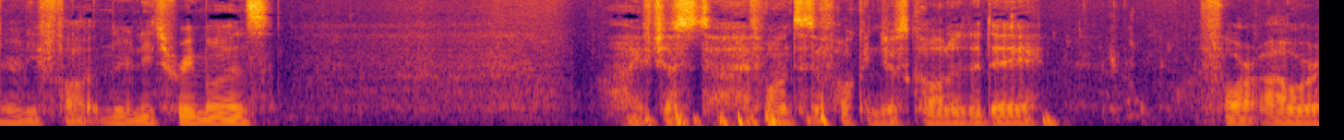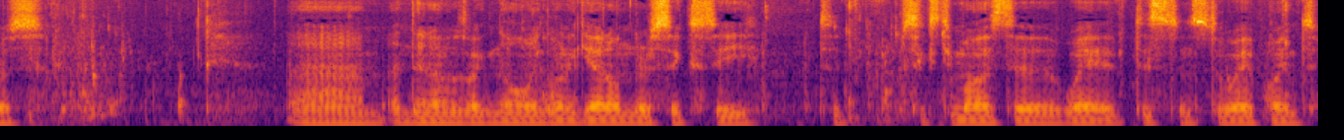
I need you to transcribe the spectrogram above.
nearly fought, nearly three miles. I've just I've wanted to fucking just call it a day. Four hours um, and then I was like, no, I'm going to get under 60 to 60 miles to way distance to waypoint.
